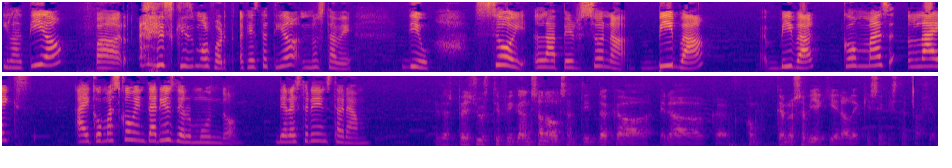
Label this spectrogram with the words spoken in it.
i la tia, per... és que és molt fort, aquesta tia no està bé. Diu, soy la persona viva, viva, con más likes, ay, con más comentarios del mundo, de la història d'Instagram. I després justificant-se en el sentit de que, era, que, com, que no sabia qui era l'XX Tentación.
